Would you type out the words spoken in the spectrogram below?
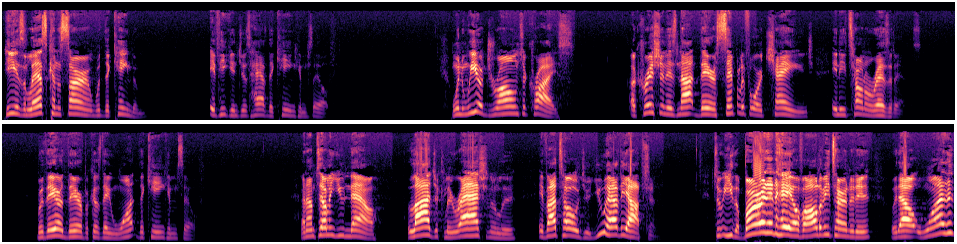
He is less concerned with the kingdom if he can just have the king himself. When we are drawn to Christ, a Christian is not there simply for a change in eternal residence, but they are there because they want the King Himself. And I'm telling you now, logically, rationally, if I told you, you have the option to either burn in hell for all of eternity without one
